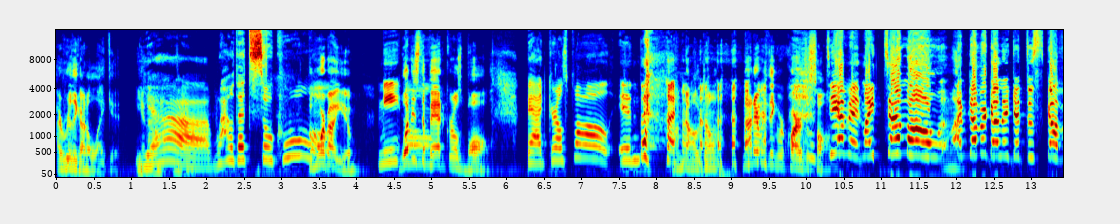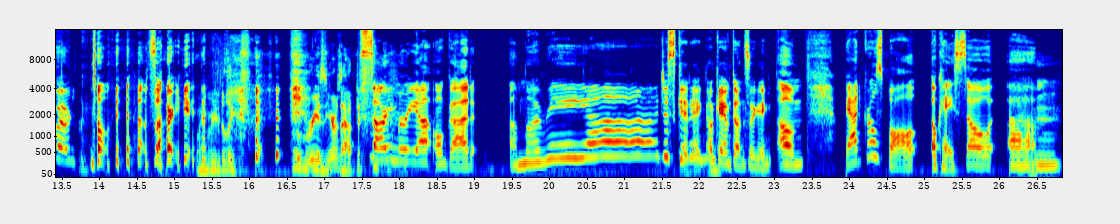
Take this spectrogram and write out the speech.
I really gotta like it. You know? yeah. Wow, that's so cool. But more about you. me. What is the Oh, bad girl's ball? bad girls ball in the? Oh, no, know. don't. Not everything requires a song. Damn it, my demo! I'm never gonna get discovered. No, I'm sorry. We we really blew Maria's ears out. sorry, Maria. Oh God, uh, Maria. Just kidding. Okay, I'm done singing. Um, Bad Girls Ball. Okay, so um,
